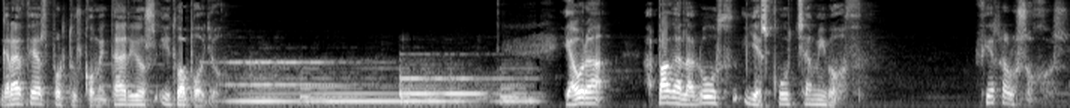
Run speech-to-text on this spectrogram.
Gracias por tus comentarios y tu apoyo. Y ahora apaga la luz y escucha mi voz. Cierra los ojos.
